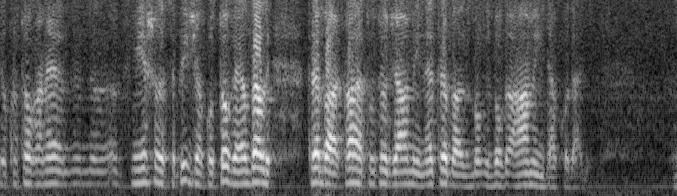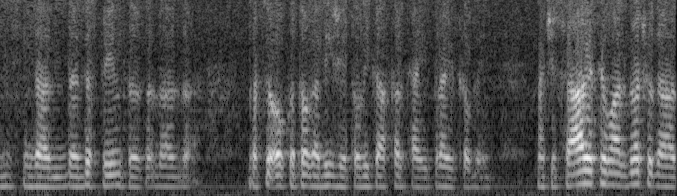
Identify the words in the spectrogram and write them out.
I oko toga ne, smiješno da se priča, oko toga, jel da li treba klanati u to džami, ne treba zbog, zbog amin tako dalje. Mislim da, da je besprijemno da, da, da, da se oko toga diže tolika frka i pravi problem. Znači, savjetujem vas, braću, da,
